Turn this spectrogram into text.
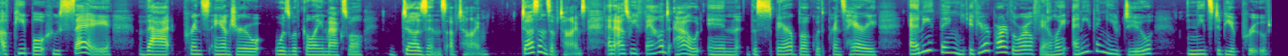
of people who say that Prince Andrew was with Ghislaine Maxwell dozens of time dozens of times. And as we found out in the spare book with Prince Harry, anything, if you're a part of the royal family, anything you do needs to be approved.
